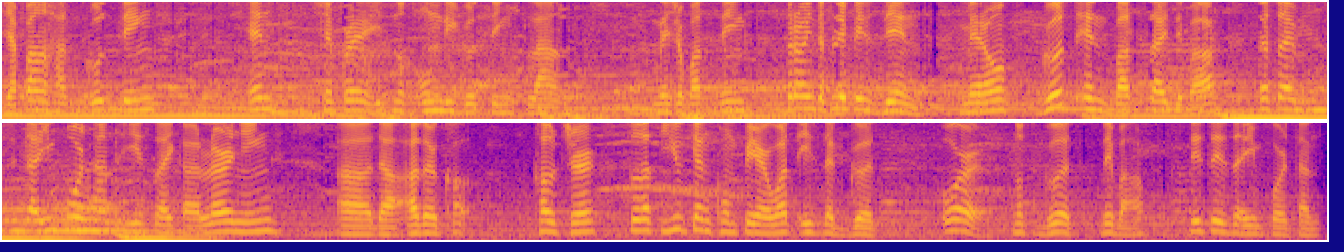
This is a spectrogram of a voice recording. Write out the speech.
Japan has good things and syempre it's not only good things lang. Medyo bad things. Pero in the Philippines din, meron good and bad side, di ba? That's why the important is like uh, learning uh, the other cul- culture so that you can compare what is the good or not good, di ba? This is important.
